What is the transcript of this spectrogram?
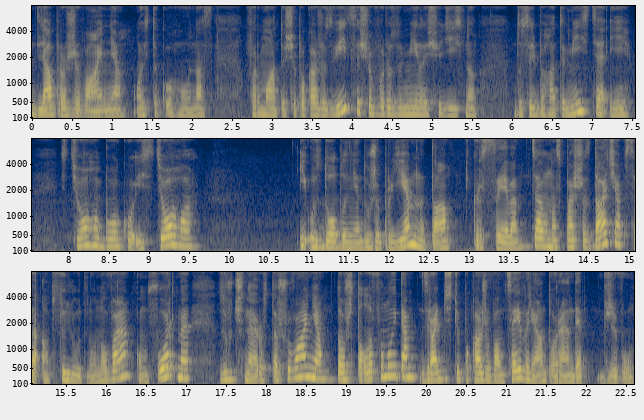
для проживання. Ось такого у нас формату, що покажу звідси, щоб ви розуміли, що дійсно досить багато місця і з цього боку, і з цього. І оздоблення дуже приємне та красиве. Це у нас перша здача, все абсолютно нове, комфортне, зручне розташування. Тож телефонуйте, з радістю покажу вам цей варіант оренди вживу.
